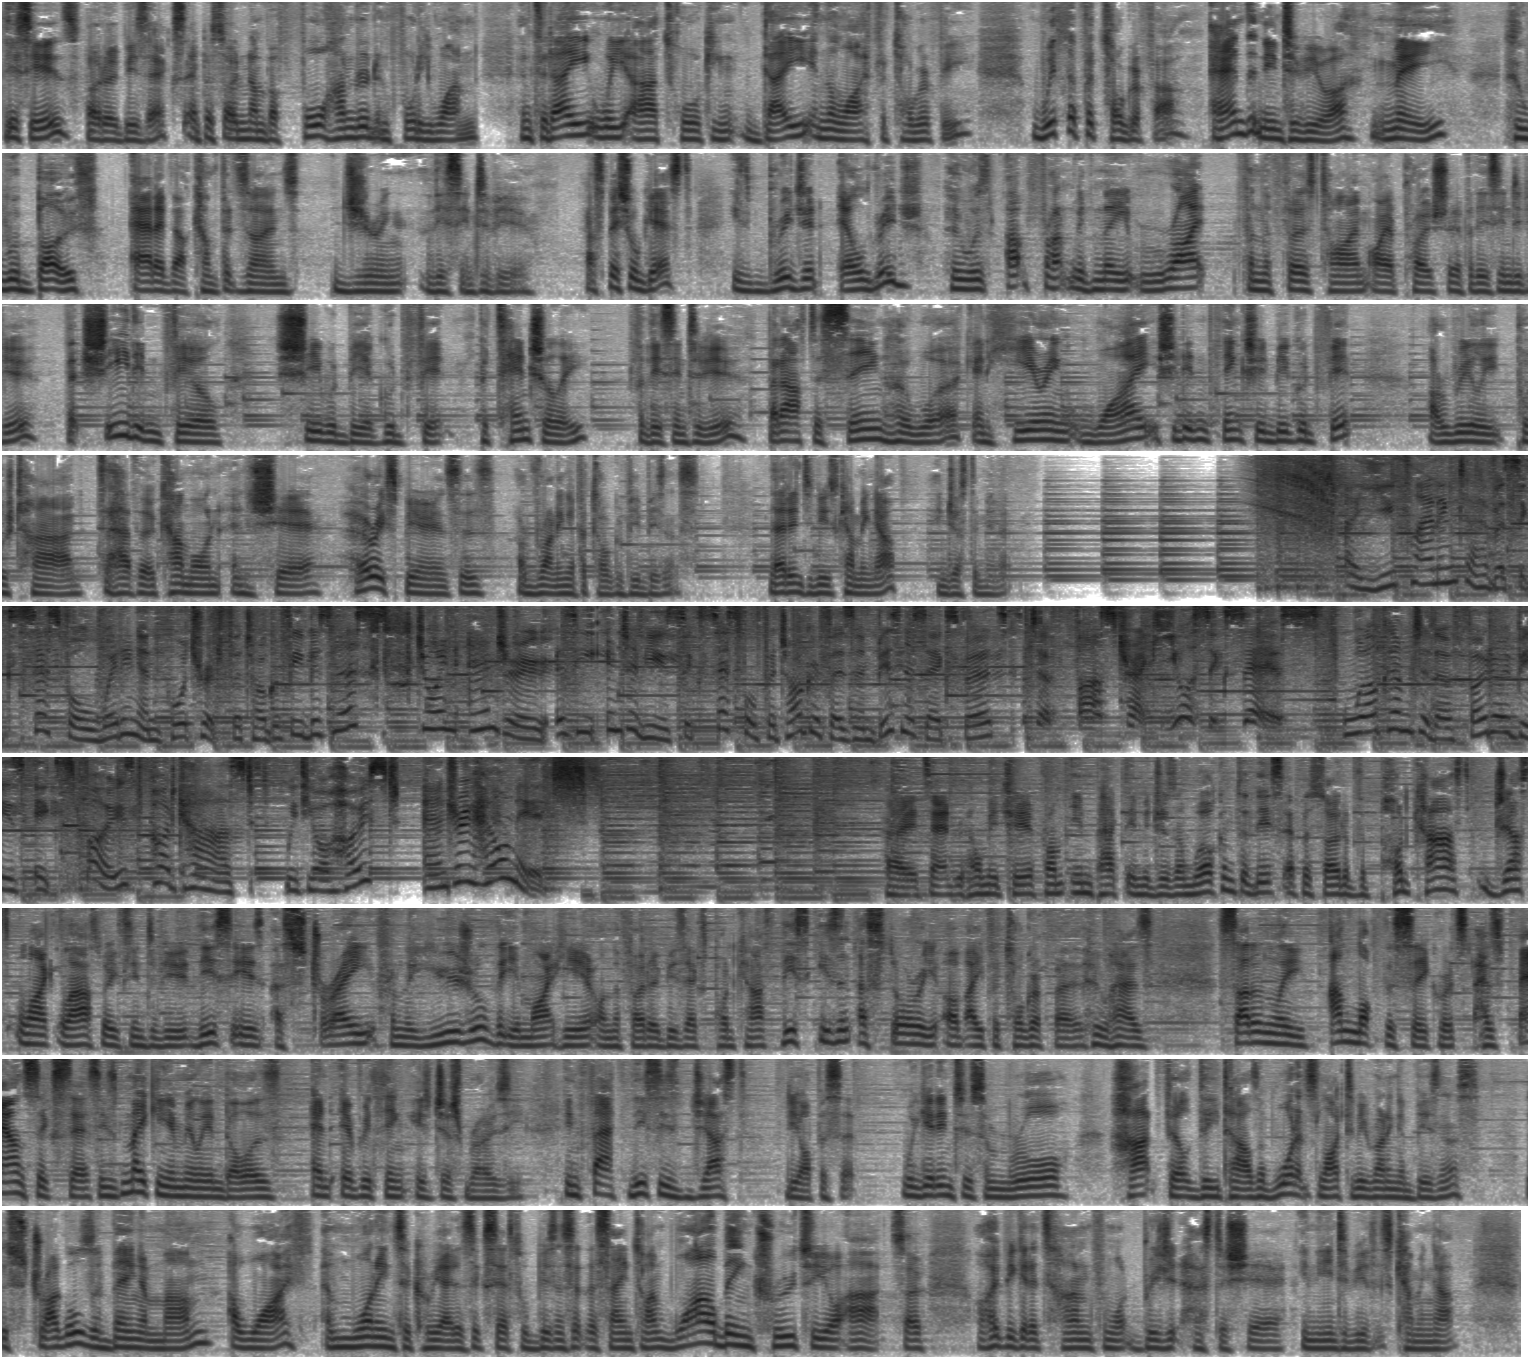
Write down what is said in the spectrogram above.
This is PhotoBizX, episode number 441, and today we are talking day in the life photography with a photographer and an interviewer, me, who were both out of our comfort zones during this interview. Our special guest is Bridget Eldridge, who was upfront with me right from the first time I approached her for this interview that she didn't feel she would be a good fit potentially for this interview, but after seeing her work and hearing why she didn't think she'd be a good fit, I really pushed hard to have her come on and share her experiences of running a photography business. That interview's coming up in just a minute. Are you planning to have a successful wedding and portrait photography business? Join Andrew as he interviews successful photographers and business experts to fast track your success. Welcome to the PhotoBiz Exposed podcast with your host, Andrew Hellmich. Hey, it's Andrew Hellmich here from Impact Images, and welcome to this episode of the podcast. Just like last week's interview, this is a stray from the usual that you might hear on the PhotoBizX podcast. This isn't a story of a photographer who has suddenly unlocked the secrets, has found success, he's making a million dollars, and everything is just rosy. In fact, this is just the opposite. We get into some raw, heartfelt details of what it's like to be running a business the struggles of being a mum, a wife, and wanting to create a successful business at the same time while being true to your art. So I hope you get a ton from what Bridget has to share in the interview that's coming up.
